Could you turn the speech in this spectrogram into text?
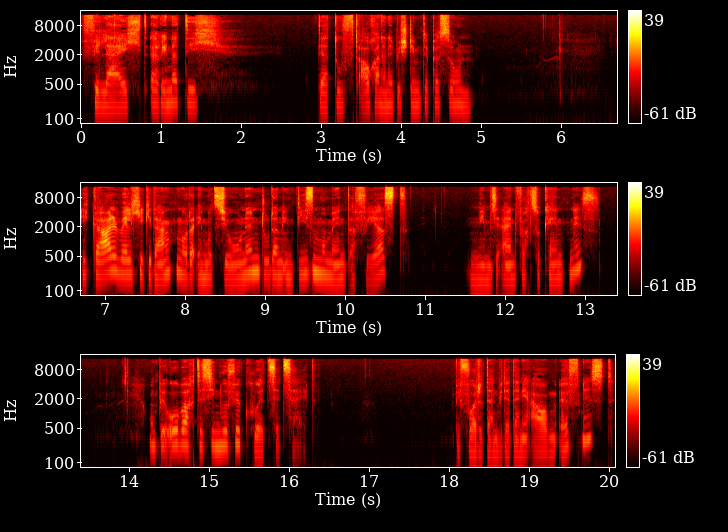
Vielleicht erinnert dich der Duft auch an eine bestimmte Person. Egal welche Gedanken oder Emotionen du dann in diesem Moment erfährst, nimm sie einfach zur Kenntnis und beobachte sie nur für kurze Zeit. Bevor du dann wieder deine Augen öffnest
